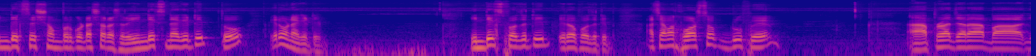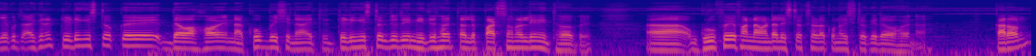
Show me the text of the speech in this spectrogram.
ইন্ডেক্সের সম্পর্কটা সরাসরি। ইন্ডেক্স নেগেটিভ তো এরাও নেগেটিভ ইন্ডেক্স পজিটিভ এরাও পজিটিভ আচ্ছা আমার হোয়াটসঅ্যাপ গ্রুপে আপনারা যারা বা যে এখানে ট্রেডিং স্টকে দেওয়া হয় না, খুব বেশি না। ট্রেডিং স্টক যদি নিতে হয়, তাহলে পার্সোনালি নিতে হবে। গ্রুপে ফান্ডামেন্টাল স্টক ছাড়া কোনো স্টকে দেওয়া হয় না। কারণ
